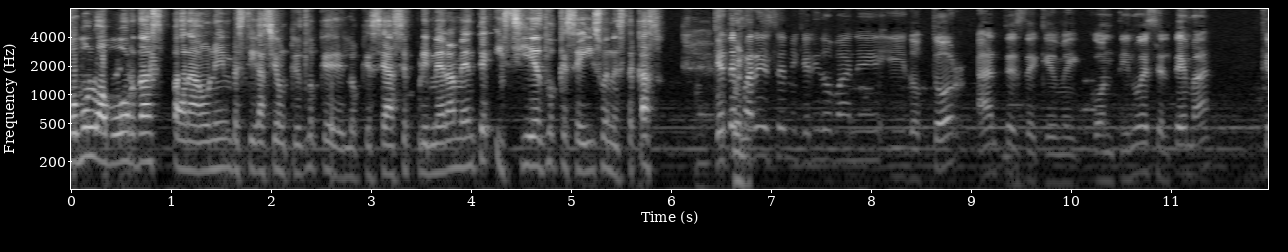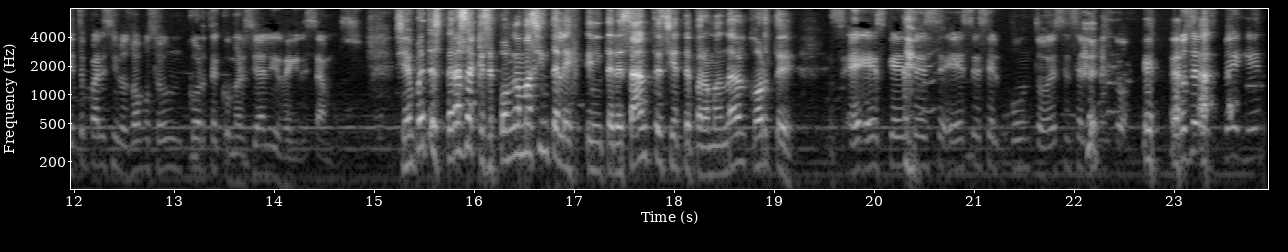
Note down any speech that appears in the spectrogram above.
¿cómo lo abordas para una investigación? ¿Qué es lo que, lo que se hace primeramente y si es lo que se hizo en este caso? ¿Qué te parece, mi querido Vane y doctor, antes de que me continúes el tema? ¿Qué te parece si nos vamos a un corte comercial y regresamos? Siempre te esperas a que se ponga más interesante, Siete, para mandar al corte. Es que ese es, ese es el punto, ese es el punto. No se despeguen,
